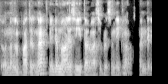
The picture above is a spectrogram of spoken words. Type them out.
ஸோ நல்லா பார்த்துக்கங்க. மீண்டும் நாளை செய்தித்தாள் வாசிப்பில சந்திக்கலாம். நன்றி.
